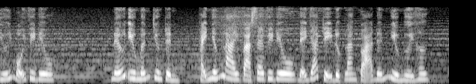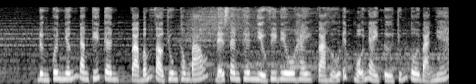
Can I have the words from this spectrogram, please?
dưới mỗi video. Nếu yêu mến chương trình, hãy nhấn like và share video để giá trị được lan tỏa đến nhiều người hơn. Đừng quên nhấn đăng ký kênh và bấm vào chuông thông báo để xem thêm nhiều video hay và hữu ích mỗi ngày từ chúng tôi bạn nhé.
